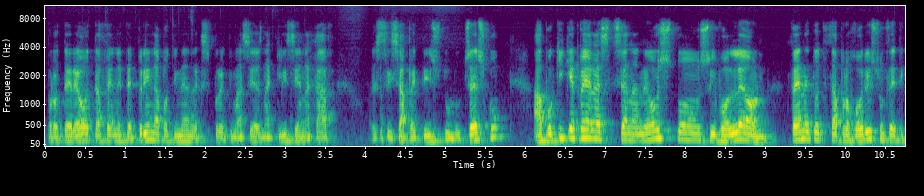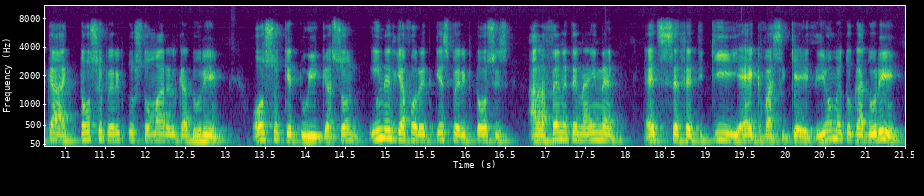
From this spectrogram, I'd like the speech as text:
Προτεραιότητα φαίνεται πριν από την έναρξη προετοιμασίας να κλείσει ένα χαφ στις απαιτήσεις του Λουτσέσκου. Από εκεί και πέρα στις ανανεώσεις των συμβολέων φαίνεται ότι θα προχωρήσουν θετικά τόσο σε περίπτωση του Μάρελ Καντουρί όσο και του Ίγκασον. Είναι διαφορετικές περιπτώσεις αλλά φαίνεται να είναι έτσι σε θετική έκβαση και οι δύο. Με τον Καντουρί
